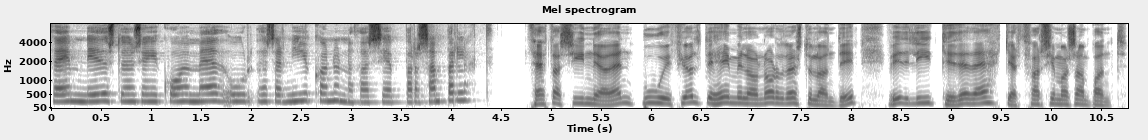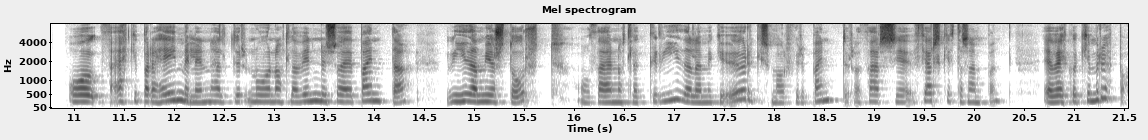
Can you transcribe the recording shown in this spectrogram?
þeim niðurstöðum sem ég komi með úr þessar nýju konun að það sé bara sambarlegt. Þetta síni að enn búi fjöldi heimila á Norðvestulandi við lítið eða ekkert farsíma samband. Og ekki bara heimilin heldur, nú er náttúrulega vinnusvæði bænda viða mjög stórt og það er náttúrulega gríðarlega mikið örgismál fyrir bændur að það sé fjarskiptasamband ef eitthvað kemur upp á.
